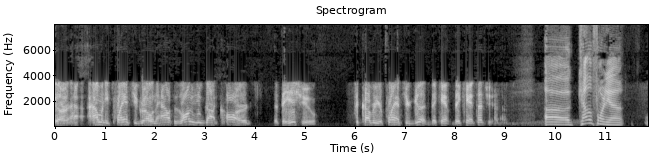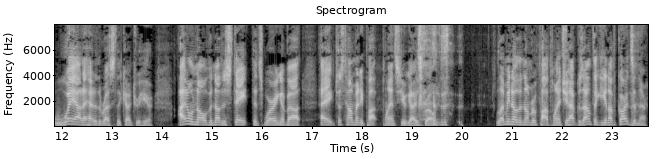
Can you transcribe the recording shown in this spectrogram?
or h- how many plants you grow in the house, as long as you've got cards that they issue to cover your plants, you're good. They can't they can't touch you. Uh, California, way out ahead of the rest of the country here. I don't know of another state that's worrying about, hey, just how many pot plants you guys growing. Let me know the number of pot plants you have because I don't think you have enough cards in there.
